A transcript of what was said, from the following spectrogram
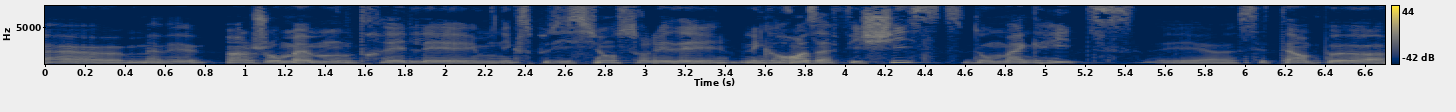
Euh, m'avait un jour même montré les, une exposition sur les, les, grands affichistes, dont Magritte. Et euh, c'était un peu euh,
